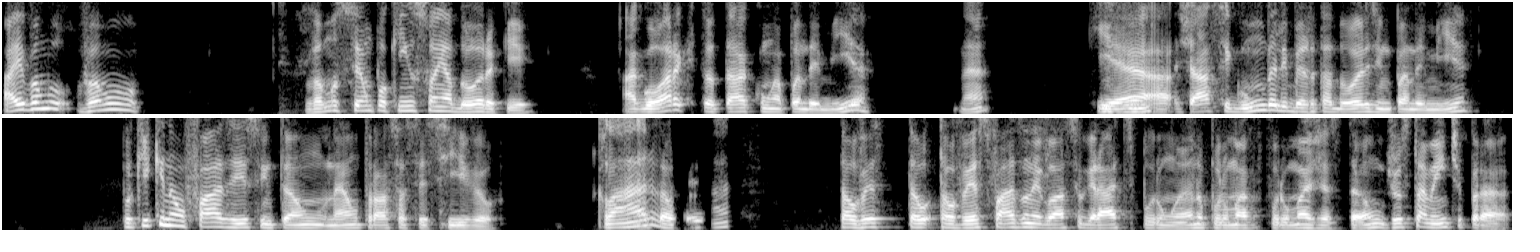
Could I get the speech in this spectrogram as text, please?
Aí vamos, vamos, vamos ser um pouquinho sonhador aqui. Agora que tu tá com a pandemia, né? Que é Uhum. a- já a segunda Libertadores em pandemia. Por que que não faz isso, então, né? Um troço acessível, né? Claro. Talvez, talvez, tal- talvez faz um negócio grátis por um ano, por uma, por uma gestão, justamente para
